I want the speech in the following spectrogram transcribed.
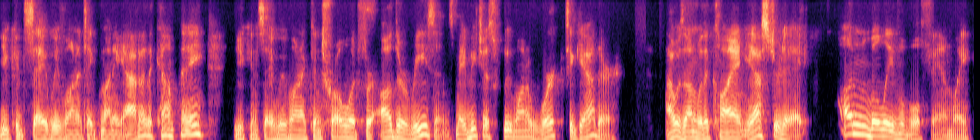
You could say we want to take money out of the company. You can say we want to control it for other reasons. Maybe just we want to work together. I was on with a client yesterday, unbelievable family.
